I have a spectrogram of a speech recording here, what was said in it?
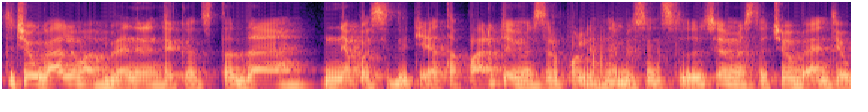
E, tačiau galima apibendrinti, kad tada nepasitikėta partijomis ir politinėmis institucijomis, tačiau bent jau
